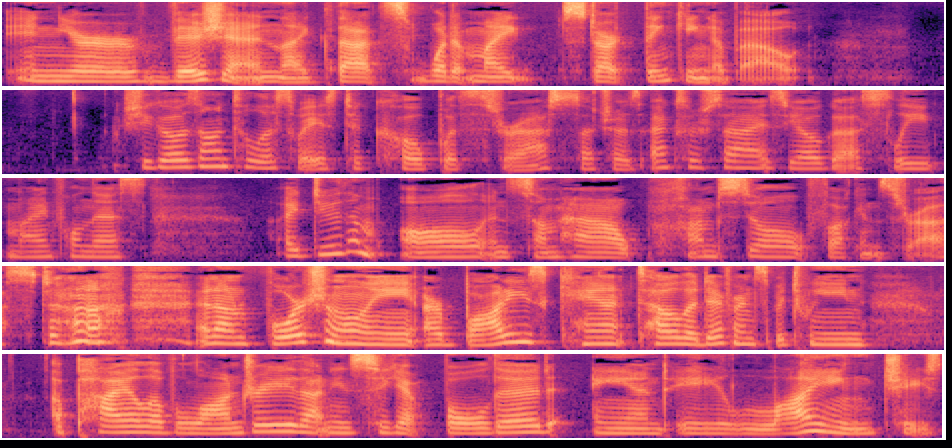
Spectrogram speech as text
in your vision like that's what it might start thinking about. She goes on to list ways to cope with stress such as exercise yoga sleep mindfulness I do them all and somehow I'm still fucking stressed. and unfortunately, our bodies can't tell the difference between a pile of laundry that needs to get folded and a lion chase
